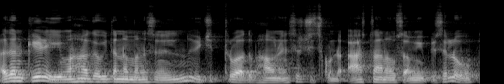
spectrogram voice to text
ಅದನ್ನು ಕೇಳಿ ಮಹಾಕವಿ ತನ್ನ ಮನಸ್ಸಿನಲ್ಲಿ ವಿಚಿತ್ರವಾದ ಭಾವನೆ ಸೃಷ್ಟಿಸಿಕೊಂಡ. ಆಸ್ಥಾನವು ಸಮೀಪಿಸಲು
